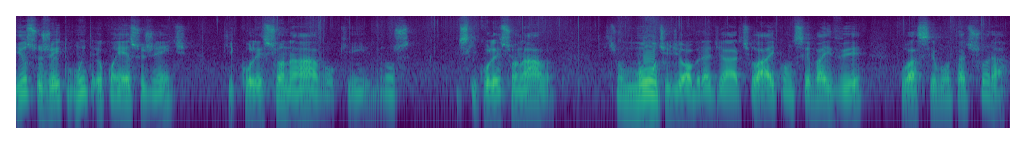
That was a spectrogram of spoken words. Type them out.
E o sujeito, muito, eu conheço gente que colecionava, ou que não, diz que colecionava, tinha um monte de obra de arte lá, e quando você vai ver, o acervo vontade de chorar.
